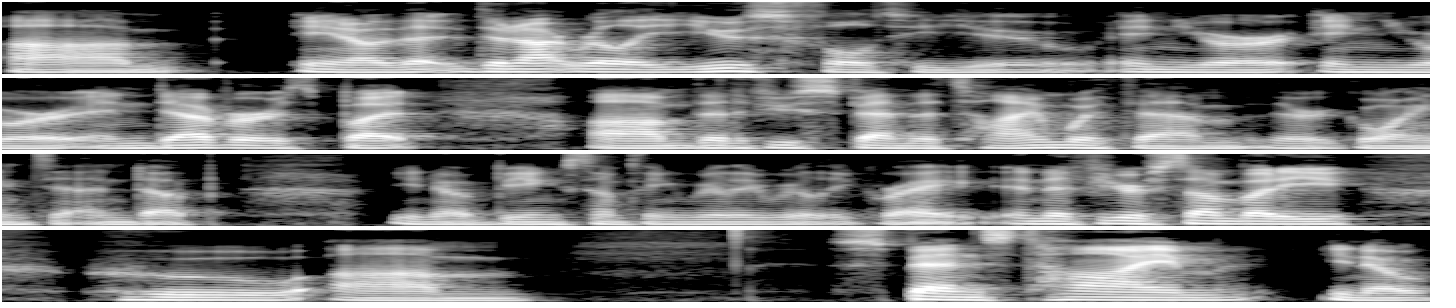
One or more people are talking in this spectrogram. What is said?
um, you know that they're not really useful to you in your in your endeavors but um, that if you spend the time with them they're going to end up you know being something really really great. And if you're somebody who um, spends time you know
